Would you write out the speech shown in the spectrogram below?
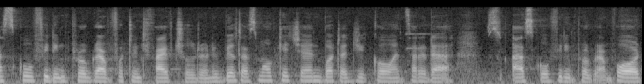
a school feeding program for 25 children. We built a small kitchen, bought a jiko, and started a, a, school feeding program for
